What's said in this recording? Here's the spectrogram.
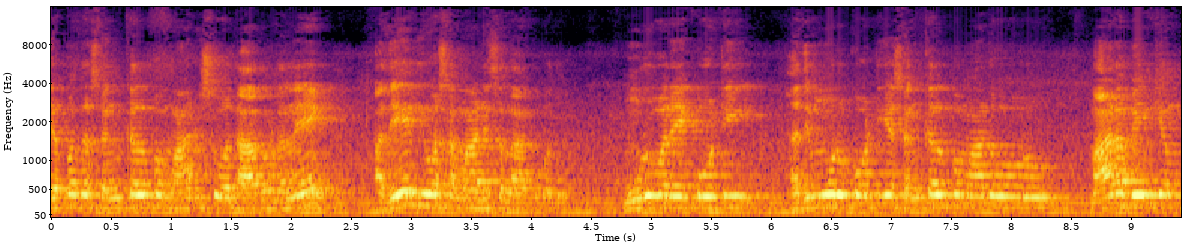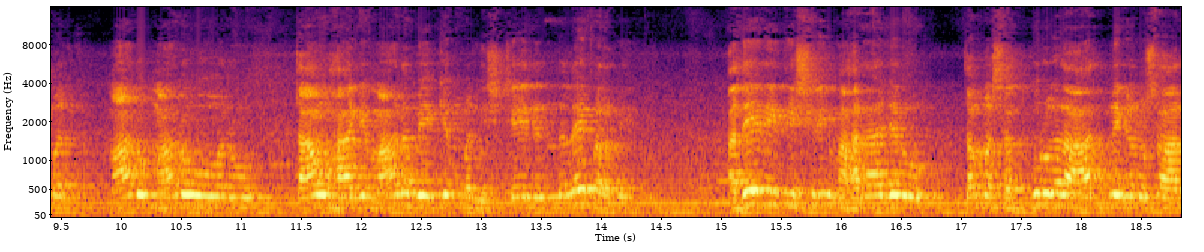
ಜಪದ ಸಂಕಲ್ಪ ಮಾಡಿಸುವುದಾದೊಡನೆ ಅದೇ ದಿವಸ ಮಾಡಿಸಲಾಗುವುದು. ಮೂರುವರೆ ಕೋಟಿ, ಹದಿಮೂರು ಕೋಟಿಯ ಸಂಕಲ್ಪ ಮಾಡುವವರು, ಮಾಡಬೇಕೆಂಬ, ಮಾಡು, ಮಾಡುವವರು ತಾವು ಹಾಗೆ ಮಾಡಬೇಕೆಂಬ ನಿಶ್ಚಯದಿಂದಲೇ ಬರಬೇಕು. ಅದೇ ರೀತಿ ಶ್ರೀ ಮಹಾರಾಜರು ತಮ್ಮ ಸದ್ಗುರುಗಳ ಆಜ್ಞೆಗನುಸಾರ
